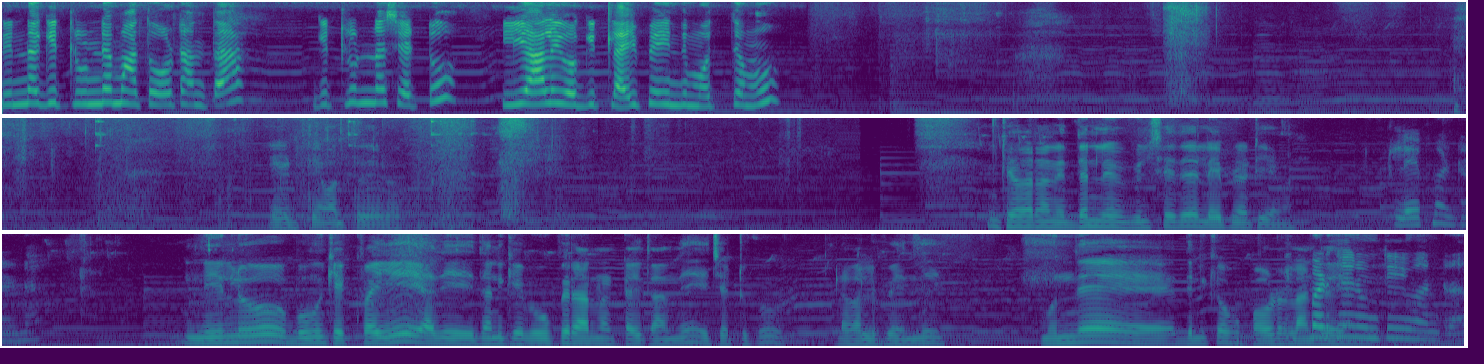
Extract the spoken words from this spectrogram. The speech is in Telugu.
నిన్న గిట్లుండే మా తోట అంతా గిట్లున్న చెట్టు ఇవాళ గిట్ల అయిపోయింది మొత్తము. ఏడితే ఏమవుతుంది ఇంకెవరైనా ఇద్దరిని పిలిచేదే లేపినట్టు ఏమని లేపమంటాడా? నీళ్ళు భూమికి ఎక్కువయ్యి అది దానికి ఊపిరారినట్టు అవుతుంది చెట్టుకు ఇట్లా వల్లిపోయింది. ముందే దీనికి ఒక పౌడర్ లాంటిది ఇప్పటికైనా ఉంటే ఇవ్వండిరా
